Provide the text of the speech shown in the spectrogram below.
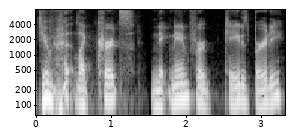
Do you remember, like Kurt's nickname for Kate is Birdie?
